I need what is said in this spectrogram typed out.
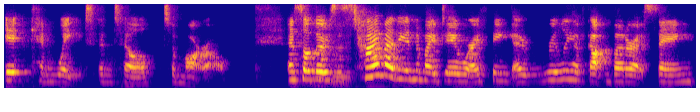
it can wait until tomorrow. And so there's Mm-hmm. this time at the end of my day where I think I really have gotten better at saying,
